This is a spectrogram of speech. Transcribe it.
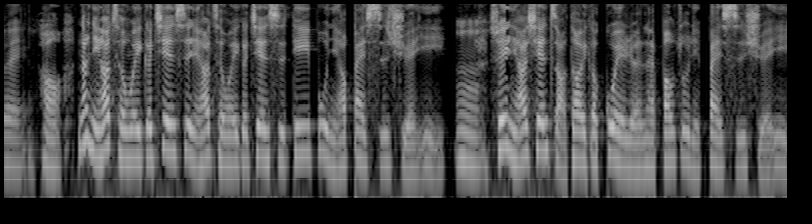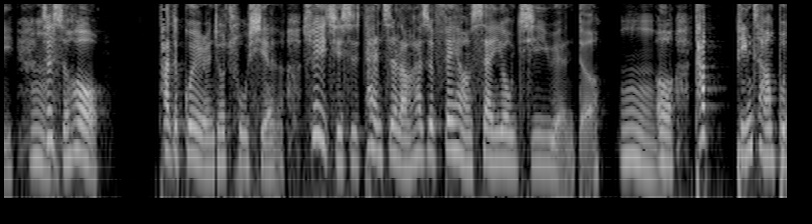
嗯对，好，那你要成为一个剑士，你要成为一个剑士，第一步你要拜师学艺，嗯，所以你要先找到一个贵人来帮助你拜师学艺，嗯，这时候他的贵人就出现了。所以其实炭治郎他是非常善用机缘的，嗯，呃，他平常不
